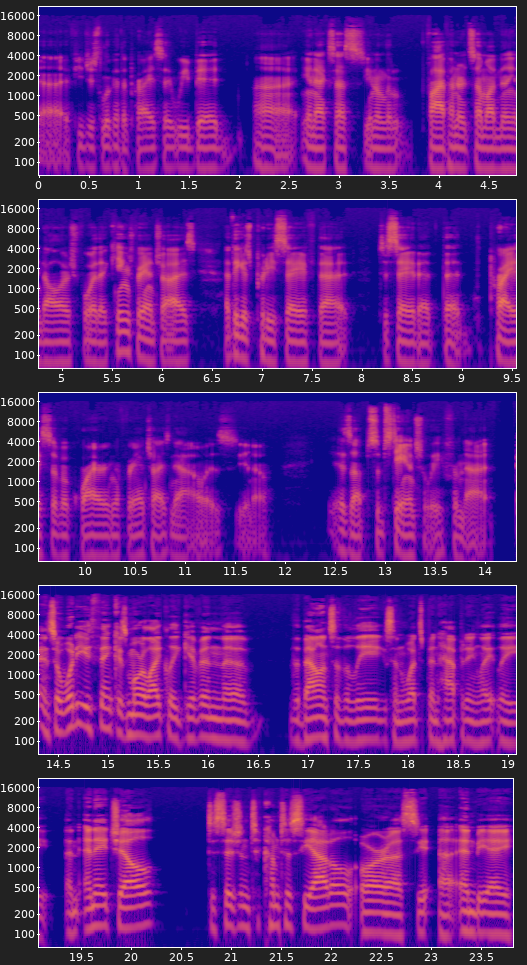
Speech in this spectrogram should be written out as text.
uh, if you just look at the price that we bid uh, in excess, you know, a little 500 some odd million dollars for the Kings franchise, I think it's pretty safe that to say that, that the price of acquiring a franchise now is, you know, is up substantially from that. And so, what do you think is more likely, given the the balance of the leagues and what's been happening lately, an NHL decision to come to Seattle or a, C- a NBA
